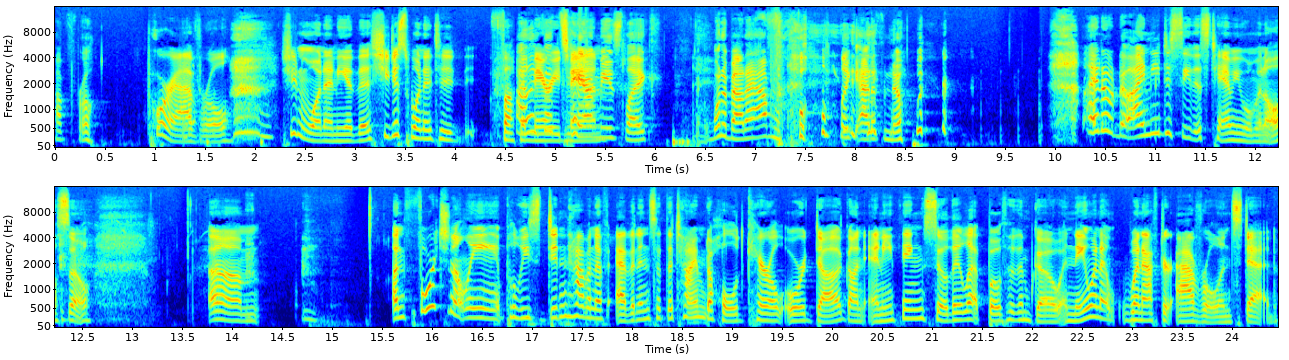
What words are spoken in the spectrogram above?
Avril. Poor Avril. She didn't want any of this. She just wanted to fuck a I like married that man. Tammy's like, what about Avril? like out of nowhere. I don't know. I need to see this Tammy woman also. Um, unfortunately, police didn't have enough evidence at the time to hold Carol or Doug on anything, so they let both of them go, and they went went after Avril instead,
